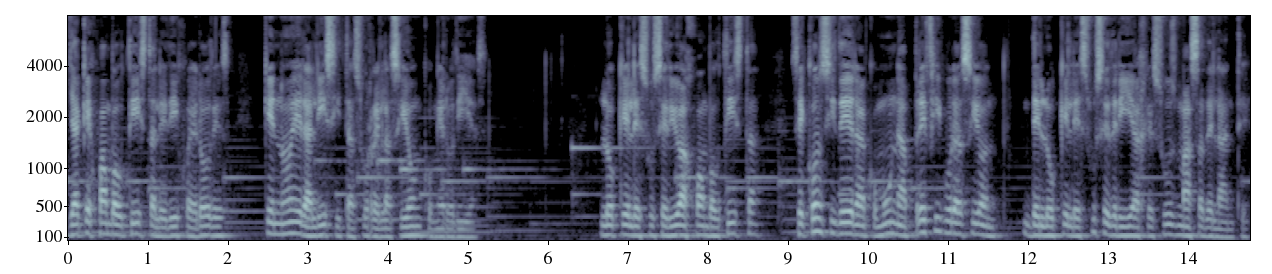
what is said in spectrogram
ya que Juan Bautista le dijo a Herodes que no era lícita su relación con Herodías lo que le sucedió a Juan Bautista se considera como una prefiguración de lo que le sucedería a Jesús más adelante.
